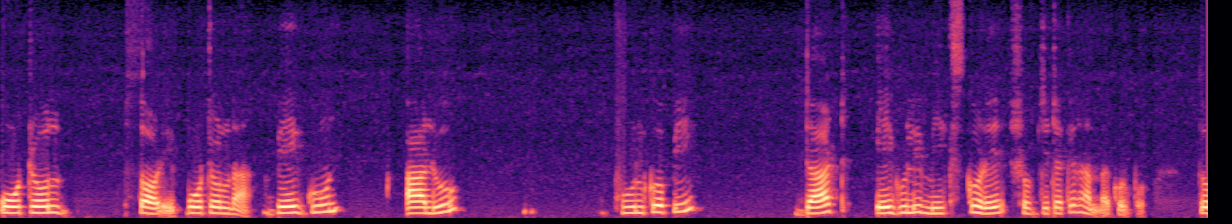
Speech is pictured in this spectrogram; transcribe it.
পটল সরি পটল না, বেগুন, আলু, ফুলকপি, ডাট এইগুলি মিক্স করে সবজিটাকে রান্না করব। তো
